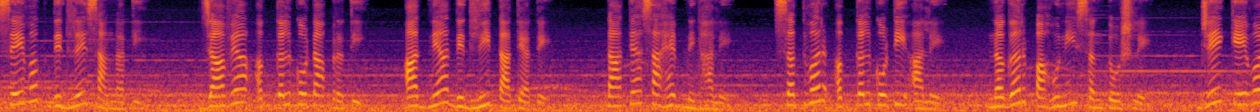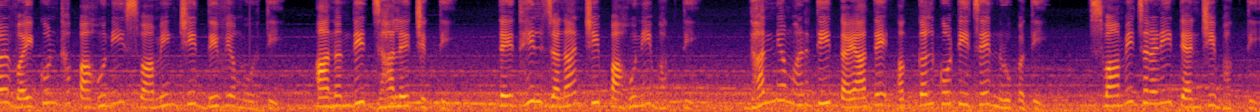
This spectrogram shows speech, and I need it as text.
सेवक दिधले सांगाती जाव्या अक्कलकोटा प्रती आज्ञा दिधली तात्या ते तात्यासाहेब निघाले सत्वर अक्कलकोटी आले नगर पाहुनी संतोषले जे केवळ वैकुंठ पाहुनी स्वामींची दिव्य मूर्ती आनंदित झाले चित्ती. तेथील जनांची पाहुनी भक्ती. धन्य म्हणती तया ते अक्कलकोटीचे नृपती. स्वामीचरणी त्यांची भक्ती.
